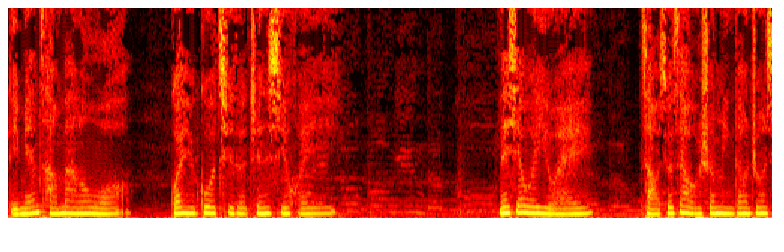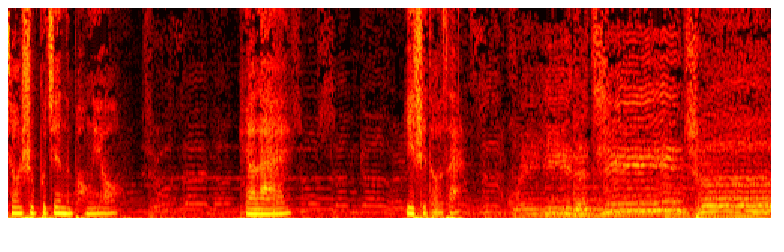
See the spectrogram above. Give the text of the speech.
里面藏满了我关于过去的珍惜回忆。那些我以为早就在我生命当中消失不见的朋友，原来一直都在。回忆的青春。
